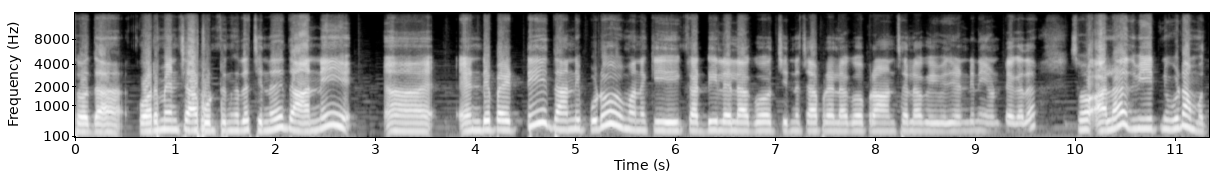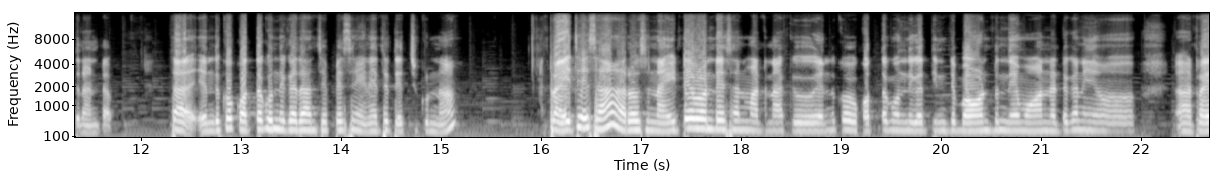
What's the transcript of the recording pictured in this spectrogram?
సో దా కొరమేను చేప ఉంటుంది కదా చిన్నది దాన్ని ఎండిపెట్టి ఎండబెట్టి దాన్ని ఇప్పుడు మనకి కడ్డీలు ఎలాగో చిన్న చేపలు ఎలాగో ప్రాన్స్ ఎలాగో ఇవి ఎండినవి ఉంటాయి కదా. సో అలా వీటిని కూడా అమ్ముతారంట. ఎందుకో కొత్తగా ఉంది కదా అని చెప్పేసి నేనైతే తెచ్చుకున్నా. ట్రై చేసా ఆ రోజు నైటే వండేసా అనమాట నాకు. ఎందుకో కొత్తగా ఉందిగా తింటే బాగుంటుందేమో అన్నట్టుగా నేను ట్రై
